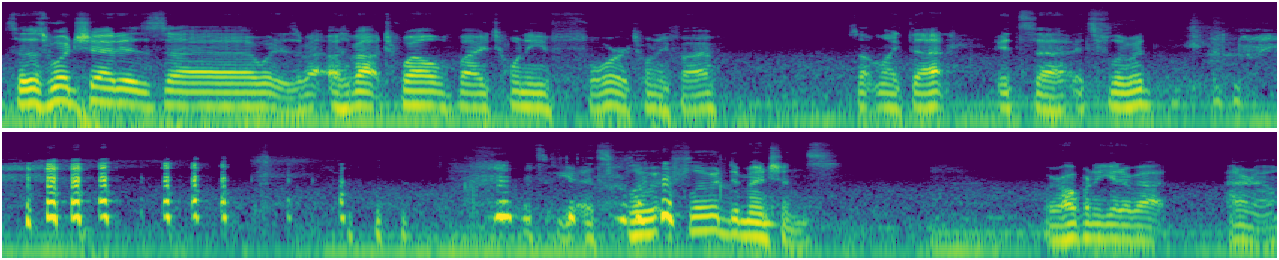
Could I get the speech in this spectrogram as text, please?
So this woodshed is uh, what is it, about? It's about 12 by 24 or 25, something like that. It's uh, it's fluid. It's, it's fluid fluid dimensions. We're hoping to get about I don't know,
